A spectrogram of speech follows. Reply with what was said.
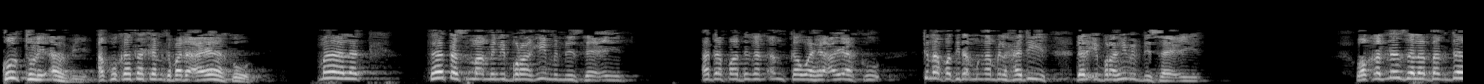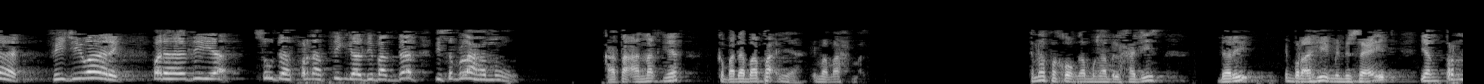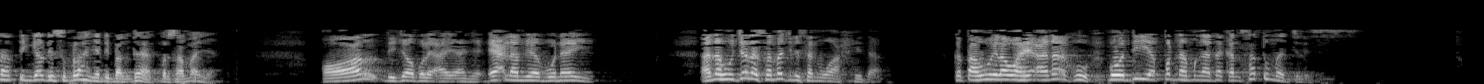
Qultu li abi, aku katakan kepada ayahku, Malak, la tasma' min Ibrahim ibn Sa'id. Ada apa dengan engkau wahai ayahku? Kenapa tidak mengambil hadis dari Ibrahim ibn Sa'id? Waqad nazala Baghdad fi jiwarik. Padahal dia sudah pernah tinggal di Baghdad di sebelahmu. Kata anaknya, kepada bapaknya Imam Ahmad. Kenapa kok nggak mengambil hadis dari Ibrahim bin Sa'id yang pernah tinggal di sebelahnya di Baghdad bersamanya? Qal dijawab oleh ayahnya, "I'lam ya bunai, anahu jalasa majlisan wahida." Ketahuilah wahai anakku bahwa dia pernah mengadakan satu majlis.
